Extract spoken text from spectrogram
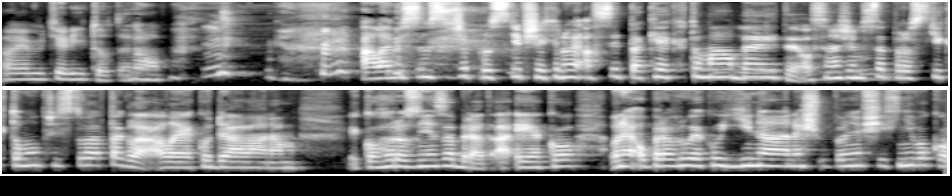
Ale je mi tě líto teda. No. Ale myslím si, že prostě všechno je asi tak, jak to má být. Jo. Snažím se prostě k tomu přistupovat takhle, ale jako dává nám jako hrozně zabrat. A i jako, ona je opravdu jako jiná než úplně všichni okolo.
